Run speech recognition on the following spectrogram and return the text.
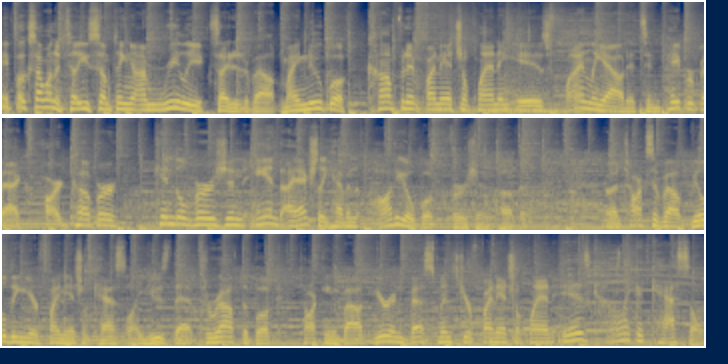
Hey, folks, I want to tell you something I'm really excited about. My new book, Confident Financial Planning, is finally out. It's in paperback, hardcover, Kindle version, and I actually have an audiobook version of it. Uh, it talks about building your financial castle. I use that throughout the book, talking about your investments, your financial plan is kind of like a castle.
